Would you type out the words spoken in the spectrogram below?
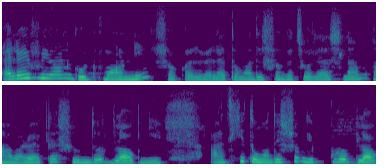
হ্যালো এভরিওয়ান গুড মর্নিং সকালবেলা তোমাদের সঙ্গে চলে আসলাম আবারও একটা সুন্দর ব্লগ নিয়ে। আজকে তোমাদের সঙ্গে পুরো ব্লগ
